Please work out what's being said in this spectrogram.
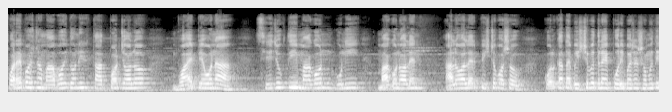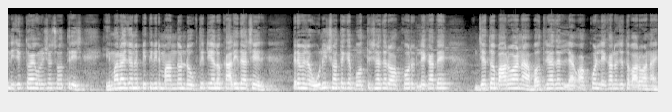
পরের প্রশ্ন, মা বই ধ্বনির তাৎপর্য হলো, ভয় পেও না। শ্রীযুক্তি মাগন গুণী মাগন হলেন আলোয়ালের পৃষ্ঠপোষক। কলকাতা বিশ্ববিদ্যালয় পরিভাষা সমিতি নিযুক্ত হয় উনিশশো ছত্রিশ। হিমালয় জন্য পৃথিবীর মানদণ্ড উক্তিটি হলো কালিদাসের। পেরে উনিশ থেকে বত্রিশ হাজার অক্ষর লেখাতে যেত বারো আনা বত্রিশ হাজার অক্ষর লেখানো যেত বারো আনায়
